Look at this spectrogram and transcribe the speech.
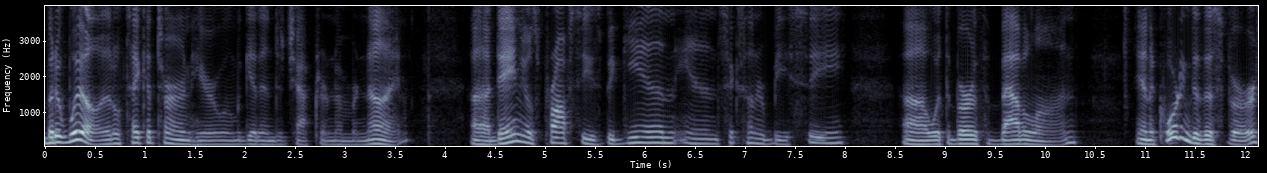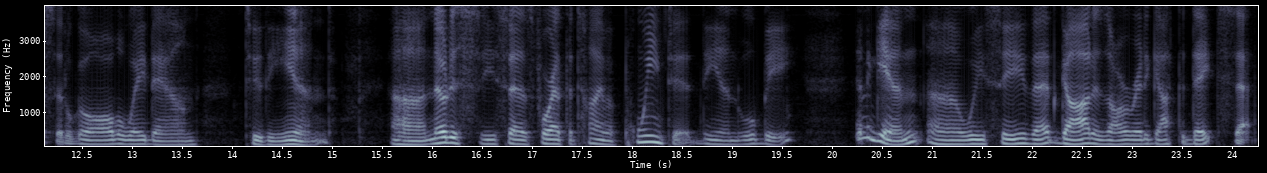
But it will. It'll take a turn here when we get into chapter number nine. Uh, Daniel's prophecies begin in 600 BC uh, with the birth of Babylon. And according to this verse, it'll go all the way down to the end. Uh, notice he says, For at the time appointed, the end will be. And again, uh, we see that God has already got the date set.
